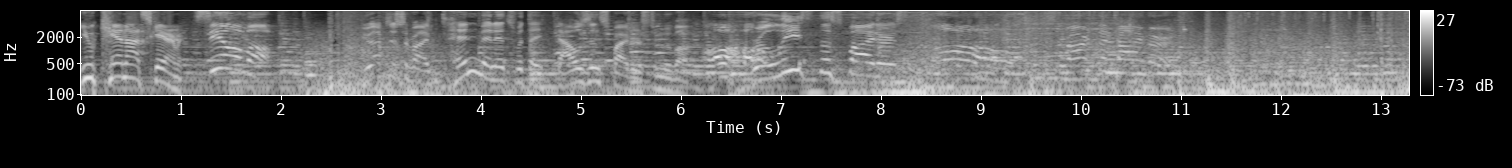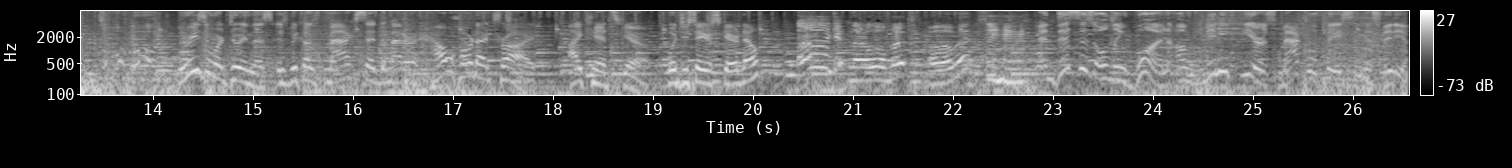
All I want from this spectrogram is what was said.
You cannot scare me. Seal him up! You have to survive 10 minutes with a thousand spiders to move on. Release the spiders! Start the timer! The reason we're doing this is because Max said no matter how hard I try, I can't scare him. Would you say you're scared now? Uh, getting there a little bit. A little bit? And this is only one of many fears Mac will face in this video.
